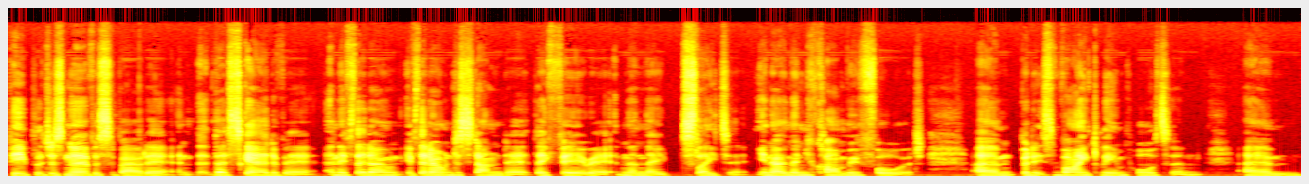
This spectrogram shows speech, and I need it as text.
people are just nervous about it and they're scared of it and if they don't if they don't understand it they fear it and then they slate it you know and then you can't move forward um, but it's vitally important um,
